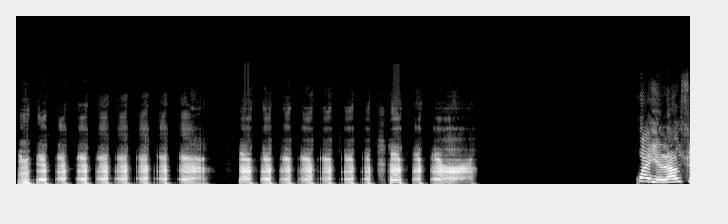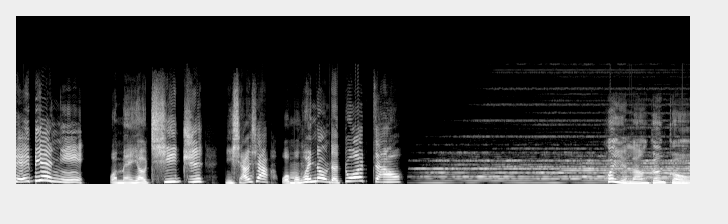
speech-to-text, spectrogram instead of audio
坏野狼，随便你。我们有七只，你想想，我们会弄得多糟。坏野狼跟狗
